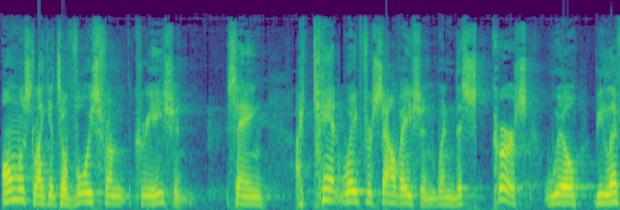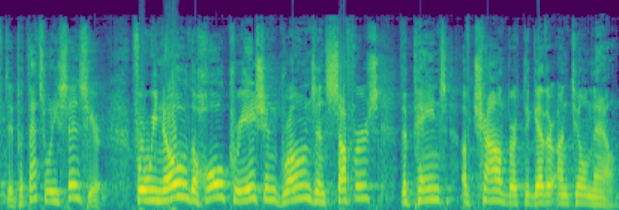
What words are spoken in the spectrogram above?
almost like it's a voice from creation saying, I can't wait for salvation when this curse will be lifted. But that's what he says here. For we know the whole creation groans and suffers the pains of childbirth together until now.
